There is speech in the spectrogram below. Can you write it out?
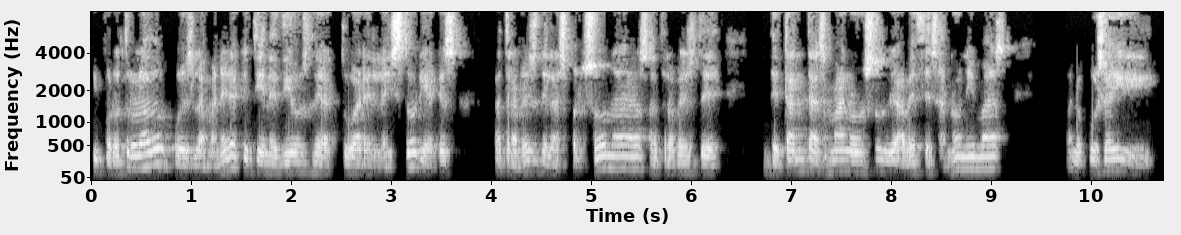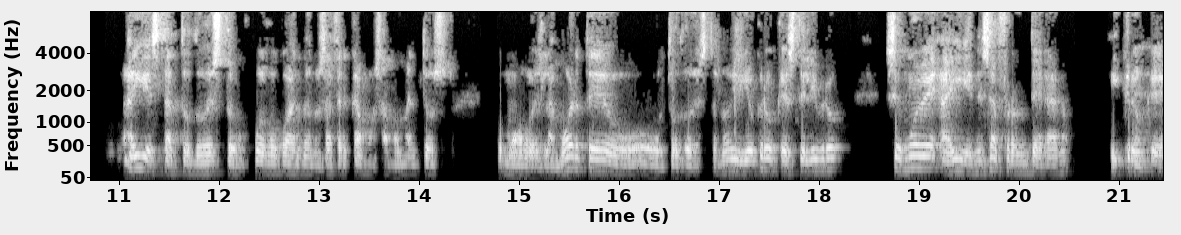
Y por otro lado, pues la manera que tiene Dios de actuar en la historia, que es a través de las personas, a través de, de tantas manos a veces anónimas. Bueno, pues ahí, ahí está todo esto en juego cuando nos acercamos a momentos como es la muerte o, todo esto, ¿no? Y yo creo que este libro se mueve ahí, en esa frontera, ¿no? Y creo mm. que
